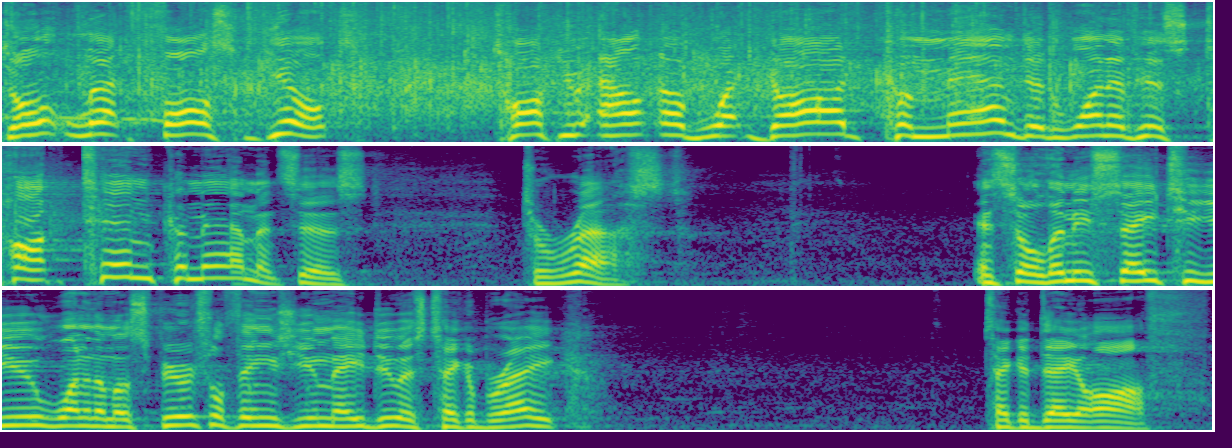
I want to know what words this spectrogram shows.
Don't let false guilt talk you out of what God commanded one of his top 10 commandments is to rest. And so let me say to you one of the most spiritual things you may do is take a break. Take a day off.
